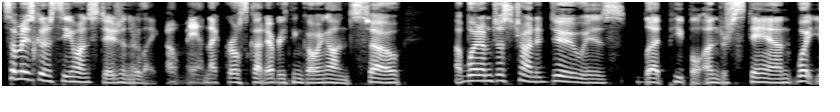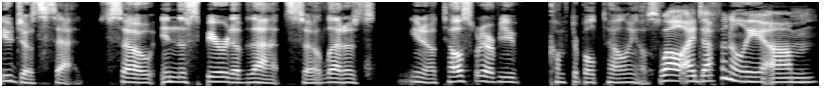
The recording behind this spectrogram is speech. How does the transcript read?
somebody's going to see you on stage and they're like, oh man, that girl's got everything going on. So uh, what I'm just trying to do is let people understand what you just said. So in the spirit of that, so let us, you know, tell us whatever you're comfortable telling us. Well, I definitely, um,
